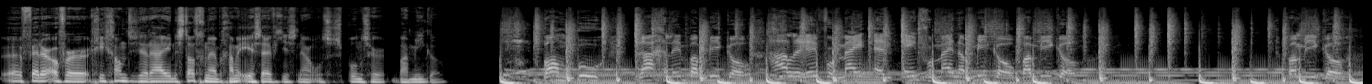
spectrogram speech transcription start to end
eh, verder over gigantische rijen in de stad gaan hebben, gaan we eerst eventjes naar onze sponsor Bamigo. Bamboe, draag alleen Bamigo. Haal er één voor mij en één voor mijn amigo. Bamigo. Bamigo.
